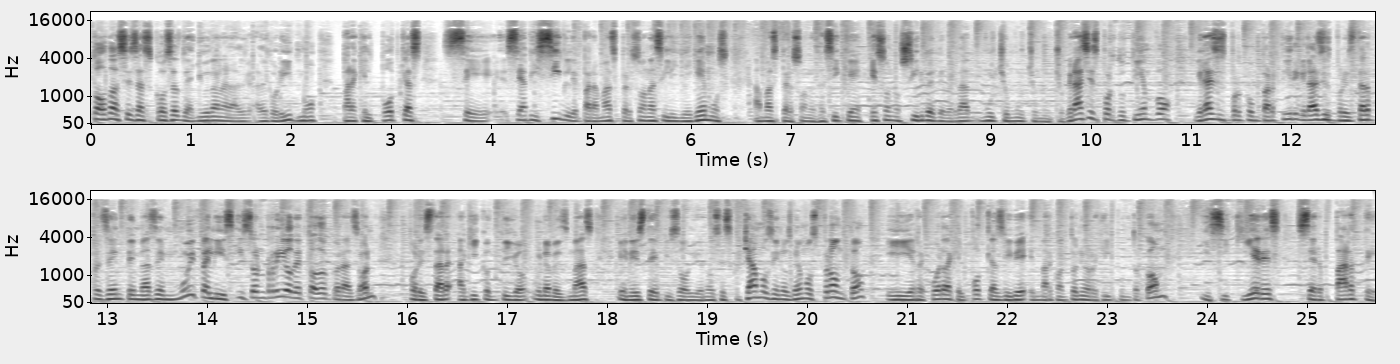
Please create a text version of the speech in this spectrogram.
Todas esas cosas le ayudan al algoritmo para que el podcast se, sea visible para más personas y le lleguemos a más personas. Así que eso nos sirve de verdad mucho, mucho, mucho. Gracias por tu tiempo, gracias por compartir, gracias por estar presente. Me hace muy feliz y sonrío de todo corazón por estar aquí contigo una vez más en este episodio. Nos escuchamos y nos vemos pronto. Y recuerda que el podcast vive en marcoantonioregil.com. Y si quieres ser parte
